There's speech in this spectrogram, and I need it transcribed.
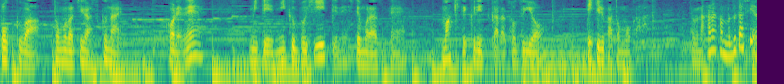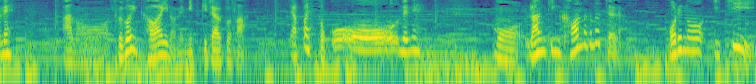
僕は友達が少ない。これね、見て肉部品ってね、してもらうとね、マキセクリスから卒業できるかと思うから。でもなかなか難しいよね。あのー、すごい可愛いのね、見つけちゃうとさ、やっぱしそこでね、もうランキング変わんなくなっちゃうじゃん。俺の1位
